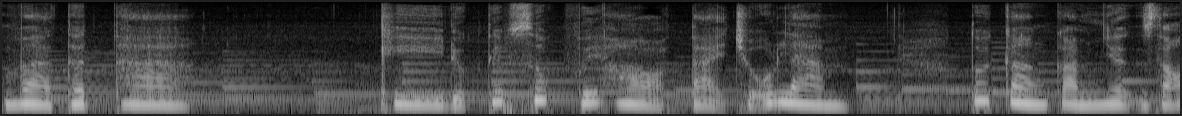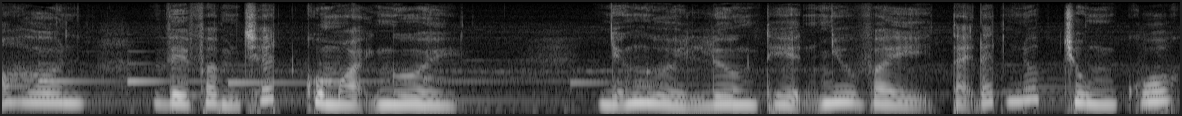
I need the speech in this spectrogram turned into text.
và thật thà. Khi được tiếp xúc với họ tại chỗ làm, tôi càng cảm nhận rõ hơn về phẩm chất của mọi người. Những người lương thiện như vậy tại đất nước trung quốc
